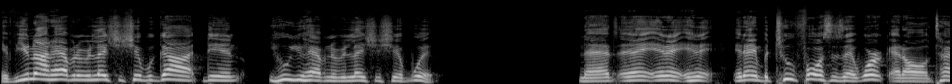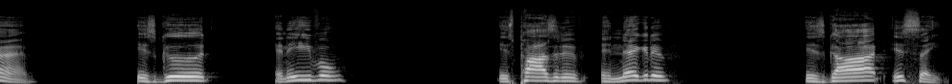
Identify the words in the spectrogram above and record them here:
If you're not having a relationship with God, then who you having a relationship with? Now it ain't, it ain't, it ain't, it ain't but two forces at work at all time. It's good and evil. It's positive and negative. It's God. It's Satan.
